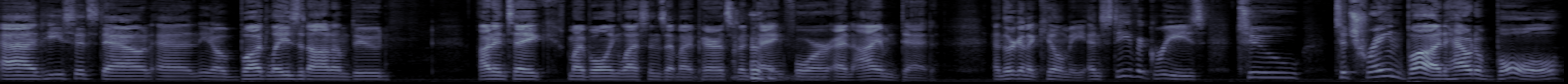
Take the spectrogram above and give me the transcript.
And he sits down, and you know, Bud lays it on him, dude. I didn't take my bowling lessons that my parents have been paying for, and I am dead, and they're gonna kill me. And Steve agrees to to train Bud how to bowl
